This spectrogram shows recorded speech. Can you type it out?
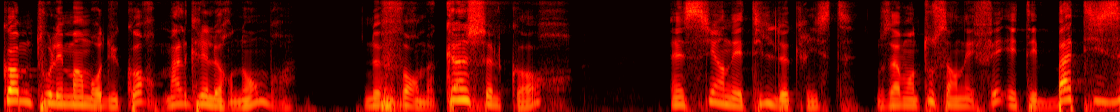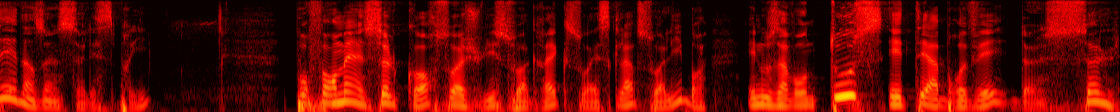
comme tous les membres du corps, malgré leur nombre, ne forment qu'un seul corps, ainsi en est-il de Christ. Nous avons tous en effet été baptisés dans un seul esprit pour former un seul corps, soit juif, soit grec, soit esclave, soit libre, et nous avons tous été abreuvés d'un seul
